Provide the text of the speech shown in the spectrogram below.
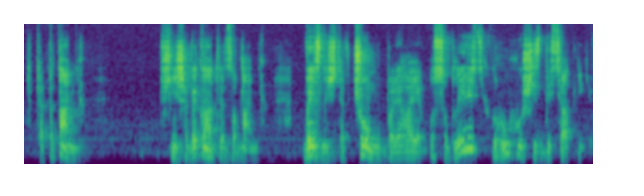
таке питання. Точніше, виконати завдання. Визначте, в чому полягає особливість руху шістдесятників.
